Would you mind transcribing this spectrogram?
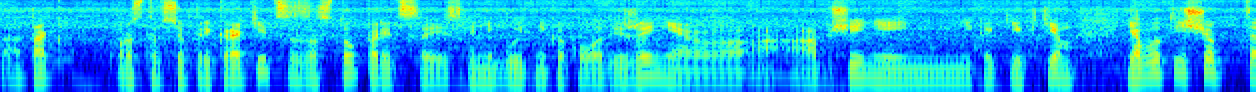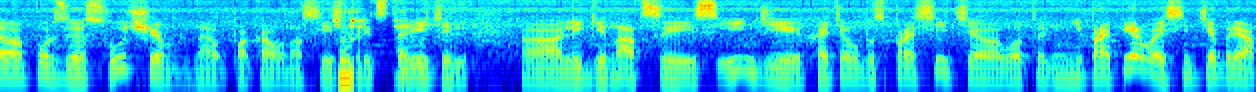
а так просто все прекратится, застопорится, если не будет никакого движения, а, а, общения, никаких тем. Я вот еще, э, пользуясь случаем, э, пока у нас есть представитель э, Лиги наций из Индии, хотел бы спросить, вот не про 1 сентября,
